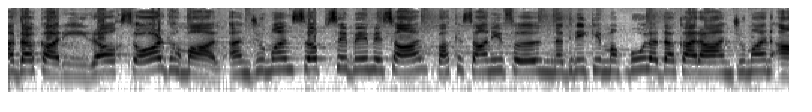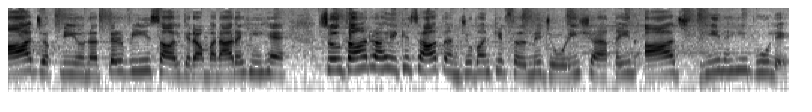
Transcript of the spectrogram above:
अदाकारी, रक्स और धमाल। अंजुमन सबसे बेमिसाल। पाकिस्तानी फ़िल्म नगरी की मकबूल अदाकारा अंजुमन आज अपनी उनहत्तरवीं सालगिरह मना रही हैं। सुल्तान राही के साथ अंजुमन की फिल्मी जोड़ी शायकीन आज भी नहीं भूले।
